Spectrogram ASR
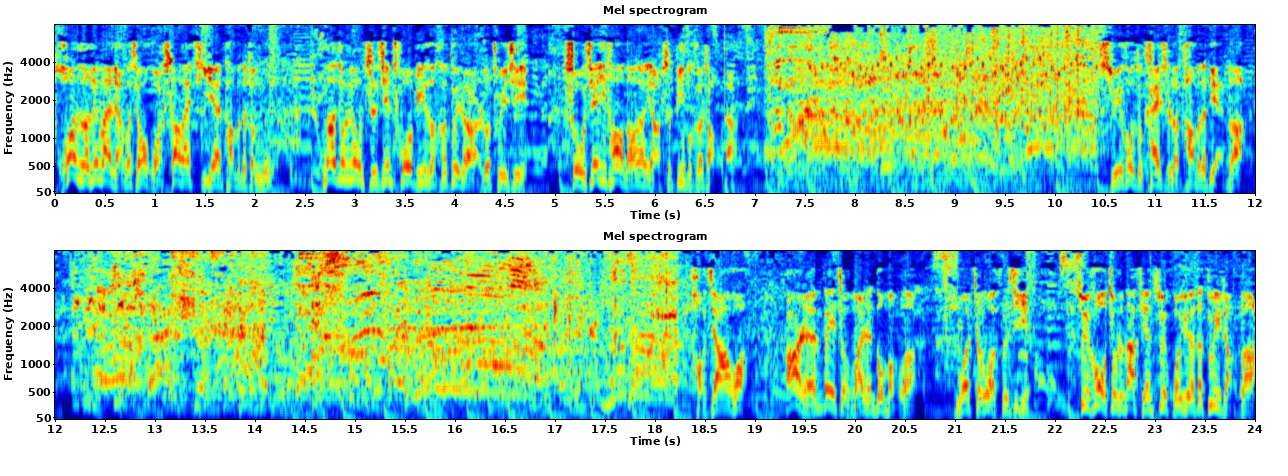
换了另外两个小伙上来体验他们的整蛊。那就是用纸巾戳鼻子和对着耳朵吹气。首先一套挠痒痒是必不可少的，随后就开始了他们的点子。好家伙，二人被整完人都懵了，我整我自己。最后就是那天最活跃的队长了，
